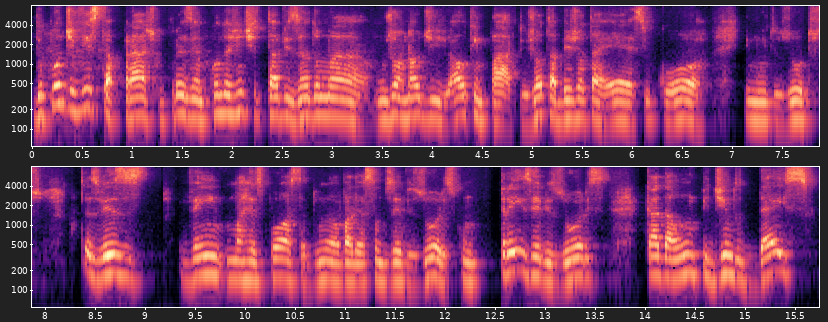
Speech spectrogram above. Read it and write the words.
Do ponto de vista prático, por exemplo, quando a gente está visando uma, um jornal de alto impacto, o JBJS, o COR e muitos outros, muitas vezes vem uma resposta de uma avaliação dos revisores com três revisores, cada um pedindo dez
